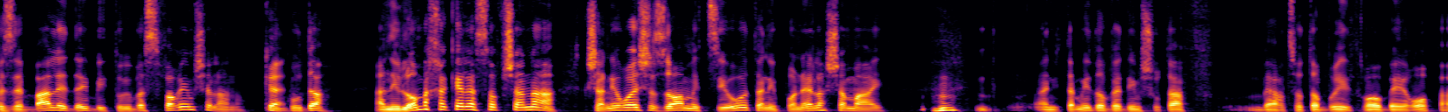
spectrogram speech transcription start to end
וזה בא לידי ביטוי בספרים שלנו, כן. נקודה. אני לא מחכה לסוף שנה, כשאני רואה שזו המציאות, אני פונה לשמאי. אני תמיד עובד עם שותף בארצות הברית או באירופה.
